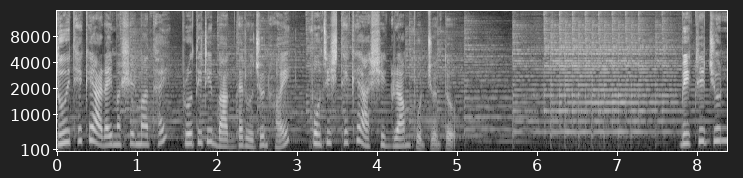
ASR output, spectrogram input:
দুই থেকে আড়াই মাসের মাথায় প্রতিটি বাগদার ওজন হয় পঁচিশ থেকে আশি গ্রাম পর্যন্ত। বিক্রির জন্য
